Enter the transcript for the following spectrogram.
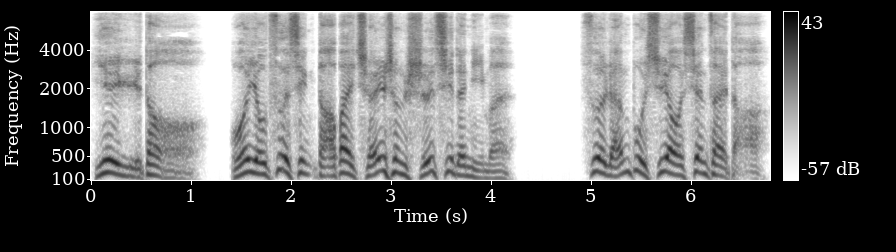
夜雨道：“我有自信打败全盛时期的你们，自然不需要现在打。”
